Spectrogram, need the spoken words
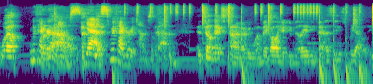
Well, we've had For great now. times. Yes, we've had great times with that. until next time, everyone, make all your humiliating fantasies reality.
